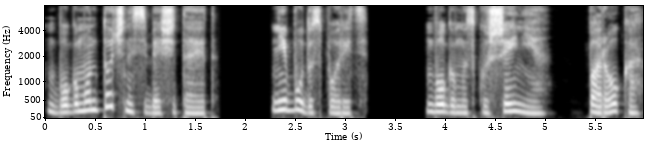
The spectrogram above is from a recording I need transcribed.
Богом он точно себя считает. Не буду спорить. Богом искушения, порока,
